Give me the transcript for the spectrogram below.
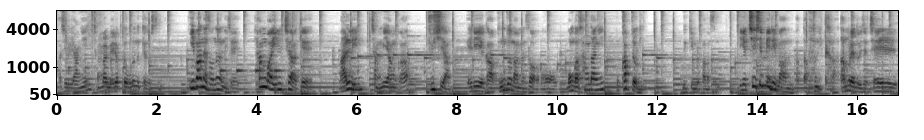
과실 향이 정말 매력적으로 느껴졌습니다. 입안에서는 이제 향과 일치하게 말린 장미향과 주시향, 베리에가 공존하면서 어, 뭔가 상당히 복합적인 느낌을 받았습니다. 이게 70ml만 받다 보니까 아무래도 이제 제일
